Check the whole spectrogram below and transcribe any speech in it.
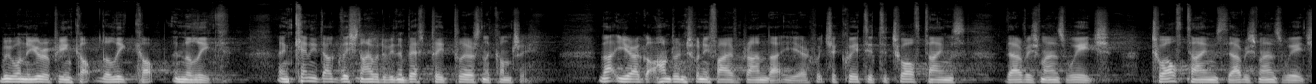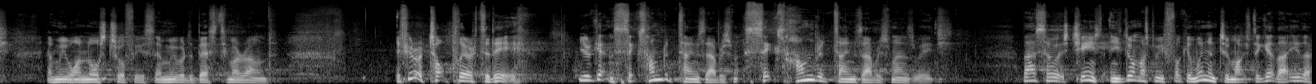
we won the European Cup, the League Cup in the league. And Kenny Dalglish and I would have been the best paid players in the country. That year, I got 125 grand that year, which equated to 12 times the average man's wage. 12 times the average man's wage, and we won those trophies, and we were the best team around. If you're a top player today, you're getting 600 times the average, 600 times the average man's wage. That's how it's changed. And you don't have to be fucking winning too much to get that either.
